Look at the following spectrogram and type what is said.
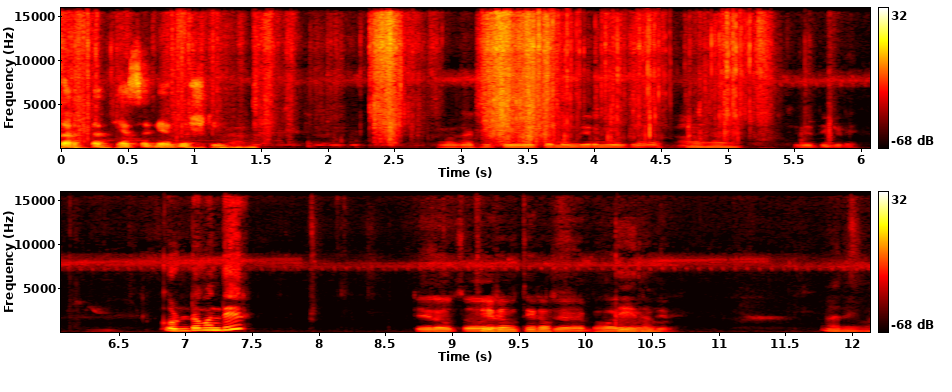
करतात ह्या सगळ्या गोष्टी. मग अशी तेरोचं मंदिर म्हटलं ना? तिथे तिकडे. कोणतं मंदिर? तेरावचं तेराव- तेराव. जे भवानी तेराव. मंदिर. अरे वा.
